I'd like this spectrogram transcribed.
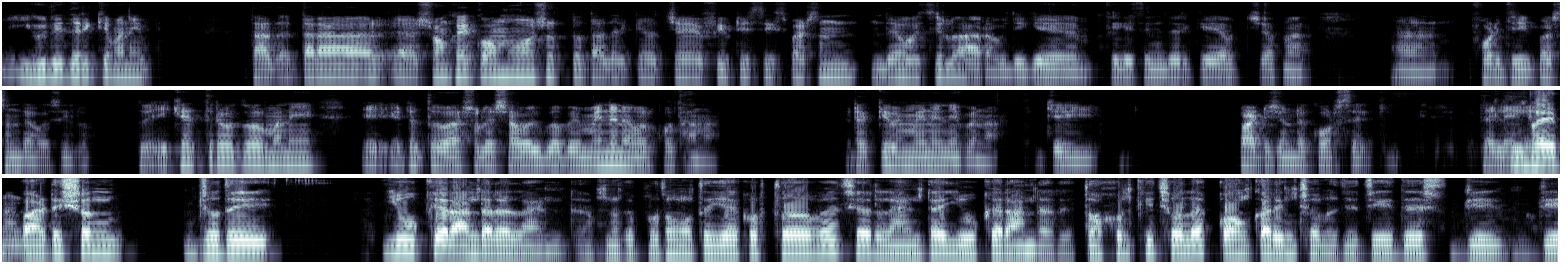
ইহুদিদেরকে মানে তাদের- তারা এ, সংখ্যায় কম হওয়া সত্ত্বেও তাদেরকে হচ্ছে ফিফটি সিক্স পার্সেন্ট দেওয়া হয়েছিল আর ওইদিকে ফিলিস্তিনিদেরকে হচ্ছে আপনার ফর্টি থ্রি পার্সেন্ট দেওয়া হয়েছিল। তো এই ক্ষেত্রেও তো মানে এ- এটা তো আসলে স্বাভাবিকভাবে মেনে নেওয়ার কথা না। এটা কেউ মেনে নেবে না যেই পার্টিশনটা করছে আর কি। তাহলে ভাই আপনার- পার্টিশন যদি ইউকের আন্ডারে ল্যান্ড আপনাকে প্রথমত ইয়ে করতে হবে যে ল্যান্ডটা ইউকের আন্ডারে তখন কি চলে? কনকারিং চলে। যে যে দেশ, যে যে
